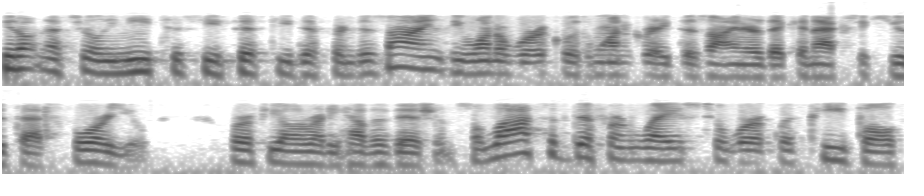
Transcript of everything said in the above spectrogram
You don't necessarily need to see 50 different designs. You want to work with one great designer that can execute that for you. or if you already have a vision. So lots of different ways to work with people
